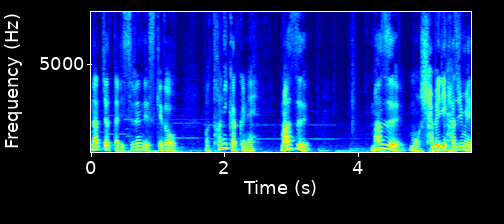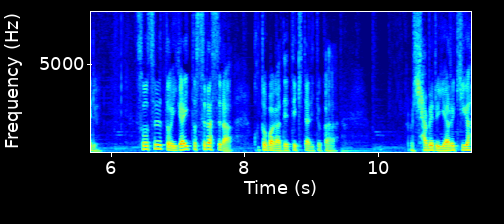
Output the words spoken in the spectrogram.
なっちゃったりするんですけど、まあ、とにかくねまずまずもう喋り始める。そうすると意外とスラスラ言葉が出てきたりとか喋るやる気が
